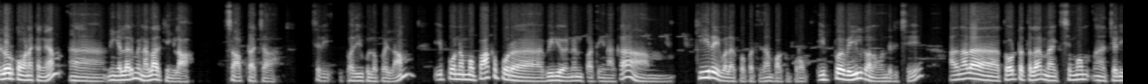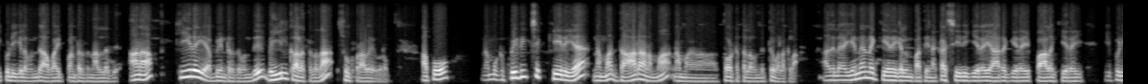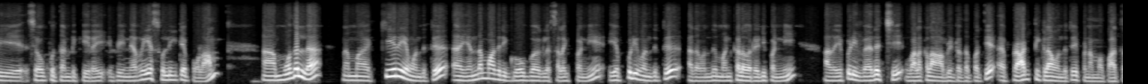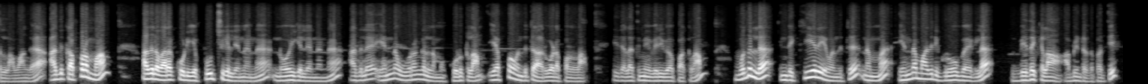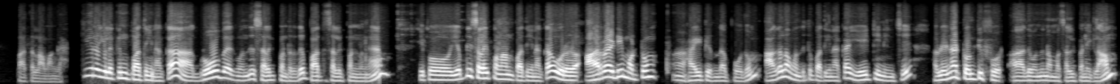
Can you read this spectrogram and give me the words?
எல்லோருக்கும் வணக்கங்க. நீங்கள் எல்லாருமே நல்லா இருக்கீங்களா? சாப்பிட்டாச்சா? சரி பதிவுக்குள்ளே போயிடலாம். இப்போ நம்ம பார்க்க போகிற வீடியோ என்னன்னு பார்த்தீங்கன்னாக்கா கீரை வளர்ப்பை பற்றி தான் பார்க்க போகிறோம் இப்போ வெயில் காலம் வந்துடுச்சு. அதனால் தோட்டத்தில் மேக்சிமம் செடி கொடிகளை வந்து அவாய்ட் பண்ணுறது நல்லது. ஆனால் கீரை அப்படின்றது வந்து வெயில் காலத்தில் தான் சூப்பராகவே வரும். அப்போது நமக்கு பிடிச்ச கீரையை நம்ம தாராளமாக நம்ம தோட்டத்தில் வந்துட்டு வளர்க்கலாம். அதில் என்னென்ன கீரைகள்னு பார்த்தீங்கன்னாக்கா சிறுகீரை அரைக்கீரை பாலக்கீரை இப்படி சிவப்பு தண்டு கீரை இப்படி நிறைய சொல்லிக்கிட்டே போகலாம். முதல்ல நம்ம கீரையை வந்துட்டு எந்த மாதிரி க்ரோ பேக்கில் செலக்ட் பண்ணி எப்படி வந்துட்டு அதை வந்து மண்கலவை ரெடி பண்ணி அதை எப்படி விதைச்சி வளர்க்கலாம் அப்படின்றத பற்றி ப்ராக்டிக்கலாக வந்துட்டு இப்போ நம்ம பார்த்துடலாம் வாங்க. அதுக்கப்புறமா அதில் வரக்கூடிய பூச்சிகள் என்னென்ன நோய்கள் என்னென்ன அதில் என்ன உரங்கள் நம்ம கொடுக்கலாம் எப்போ வந்துட்டு அறுவடை பண்ணலாம் இது எல்லாத்தையுமே விரிவாக பார்க்கலாம் முதல்ல இந்த கீரையை வந்துட்டு நம்ம எந்த மாதிரி க்ரோ பேக்கில் விதைக்கலாம் அப்படின்றத பற்றி பார்த்துடலாம் வாங்க. கீரைகளுக்குன்னு பார்த்தீங்கன்னாக்கா க்ரோ பேக் வந்து செலக்ட் பண்ணுறது பார்த்து செலக்ட் பண்ணுங்க. இப்போது எப்படி செலக்ட் பண்ணலான்னு பார்த்தீங்கன்னாக்கா ஒரு அரை அடி மட்டும் ஹைட் இருந்தால் போதும். அகலம் வந்துட்டு பார்த்தீங்கன்னாக்கா எயிட்டீன் இன்ச்சு அப்படின்னா டுவெண்ட்டி ஃபோர் அது வந்து நம்ம செலக்ட் பண்ணிக்கலாம்.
